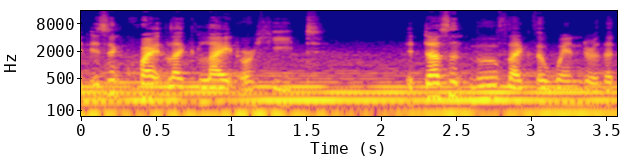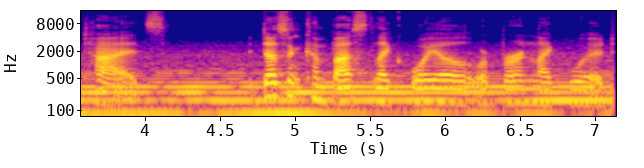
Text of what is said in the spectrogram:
It isn't quite like light or heat. It doesn't move like the wind or the tides. It doesn't combust like oil or burn like wood.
